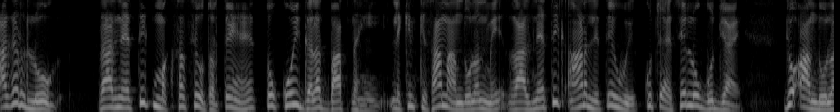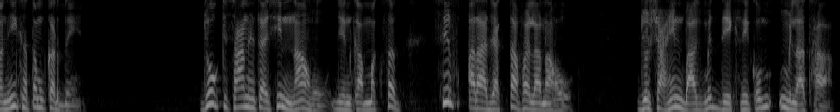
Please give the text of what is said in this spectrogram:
अगर लोग राजनीतिक मकसद से उतरते हैं तो कोई गलत बात नहीं। लेकिन किसान आंदोलन में राजनीतिक आड़ लेते हुए कुछ ऐसे लोग घुस जाएँ, जो आंदोलन ही खत्म कर दें। जो किसान हितैषी ना हो, जिनका मकसद सिर्फ़ अराजकता फैलाना हो, जो शाहीन बाग में देखने को मिला था,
